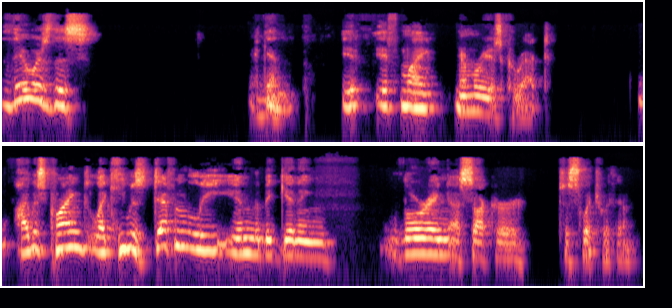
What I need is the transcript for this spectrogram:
There was this again. If if my memory is correct, I was trying to like he was definitely in the beginning luring a sucker to switch with him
